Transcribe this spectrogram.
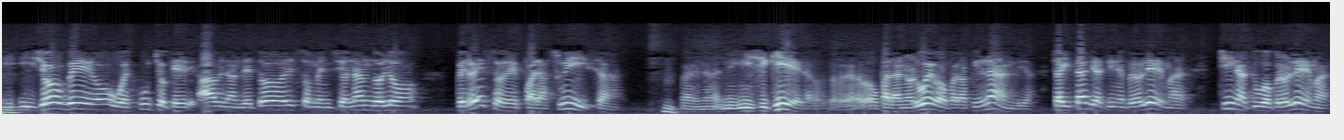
y, yo veo o escucho que hablan de todo eso mencionándolo, pero eso es para Suiza, ni, siquiera, o, para Noruega o para Finlandia. Ya Italia tiene problemas, China tuvo problemas,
